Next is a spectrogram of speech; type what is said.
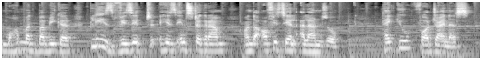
muhammad babikar please visit his instagram on the official alonzo. Thank you for joining us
